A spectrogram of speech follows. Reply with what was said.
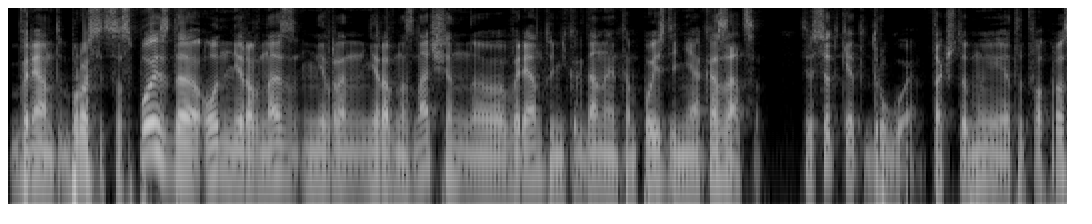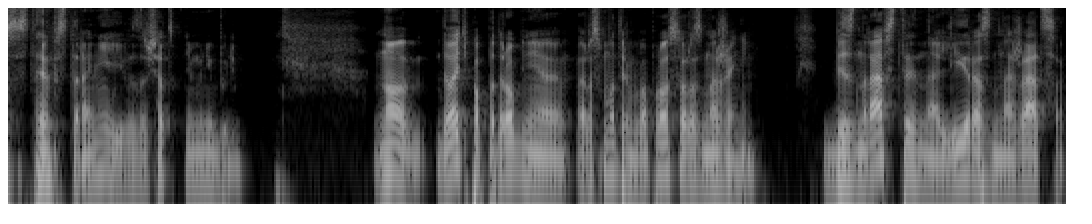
Вариант броситься с поезда, он неравноз... неравнозначен э, варианту никогда на этом поезде не оказаться. То есть все-таки это другое. Так что мы этот вопрос оставим в стороне и возвращаться к нему не будем. Но давайте поподробнее рассмотрим вопрос о размножении. Безнравственно ли размножаться?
